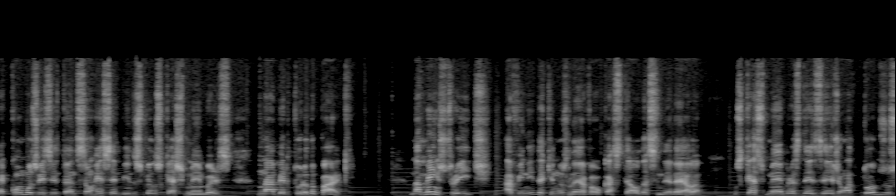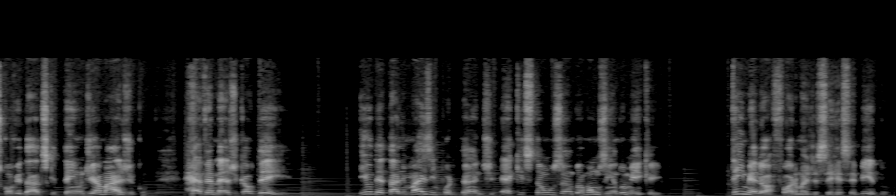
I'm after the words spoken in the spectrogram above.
é como os visitantes são recebidos pelos cast members na abertura do parque. Na Main Street, avenida que nos leva ao Castelo da Cinderela, os cast members desejam a todos os convidados que tenham um dia mágico. Have a Magical Day. E o detalhe mais importante é que estão usando a mãozinha do Mickey. Tem melhor forma de ser recebido?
